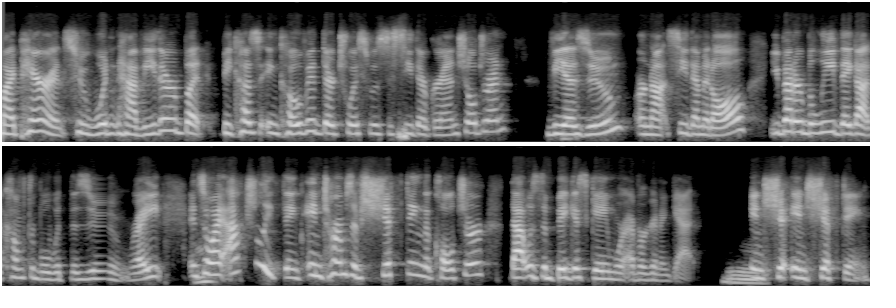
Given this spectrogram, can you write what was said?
my parents who wouldn't have either but because in covid their choice was to see their grandchildren via zoom or not see them at all you better believe they got comfortable with the zoom right and so mm-hmm. i actually think in terms of shifting the culture that was the biggest game we're ever going to get in mm. sh- in shifting.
